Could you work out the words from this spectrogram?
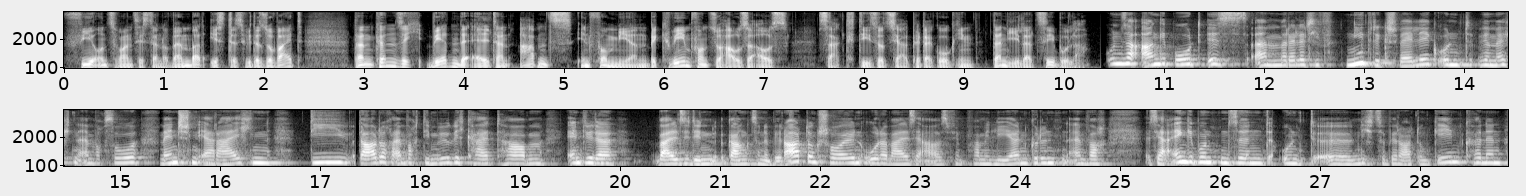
24. November ist es wieder soweit. Dann können sich werdende Eltern abends informieren, bequem von zu Hause aus, sagt die Sozialpädagogin Daniela Zebula. Unser Angebot ist ähm, relativ niedrigschwellig und wir möchten einfach so Menschen erreichen, die dadurch einfach die Möglichkeit haben, entweder weil sie den Gang zu einer Beratung scheuen oder weil sie aus familiären Gründen einfach sehr eingebunden sind und äh, nicht zur Beratung gehen können,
